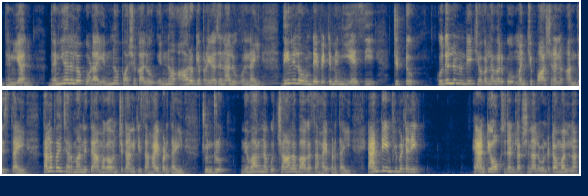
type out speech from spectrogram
ధనియాలు. ధనియాలలో కూడా ఎన్నో పోషకాలు ఎన్నో ఆరోగ్య ప్రయోజనాలు ఉన్నాయి. దీనిలో ఉండే విటమిన్ ఏ సి జుట్టు కుదుళ్ళ నుండి చివర్ల వరకు మంచి పోషణను అందిస్తాయి. తలపై చర్మాన్ని తేమగా ఉంచడానికి సహాయపడతాయి. చుండ్రు నివారణకు చాలా బాగా సహాయపడతాయి. యాంటీ ఇన్ఫ్లమేటరీ యాంటీ ఆక్సిడెంట్ లక్షణాలు ఉండటం వలన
